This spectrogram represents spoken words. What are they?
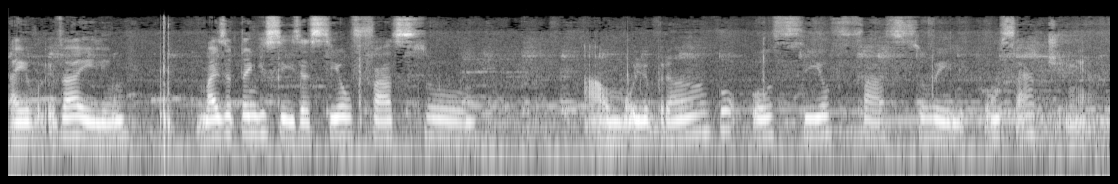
Aí eu vou levar ele. Mas eu tô indecisa se eu faço ao molho branco ou se eu faço ele com sardinha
